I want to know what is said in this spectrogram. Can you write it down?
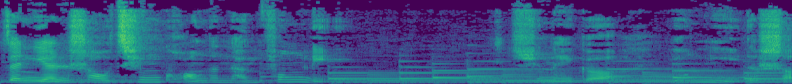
在年少轻狂的南风里，去那个有你的省，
